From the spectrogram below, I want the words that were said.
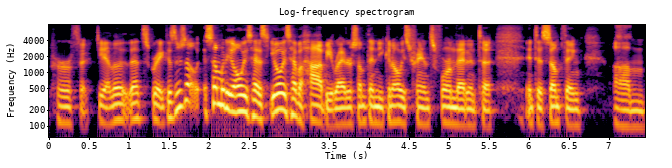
Perfect. Yeah, that's great because there's somebody always has you always have a hobby, right, or something. You can always transform that into into something. Um,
